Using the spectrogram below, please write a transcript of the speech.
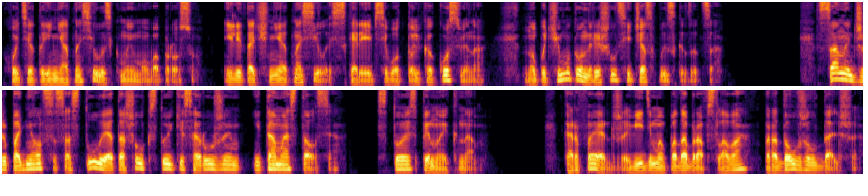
Хоть это и не относилось к моему вопросу, или точнее относилось, скорее всего, только косвенно, но почему-то он решил сейчас высказаться. Саныч поднялся со стула и отошел к стойке с оружием, и там и остался, стоя спиной к нам. Карфаэт же, видимо, подобрав слова, продолжил дальше.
